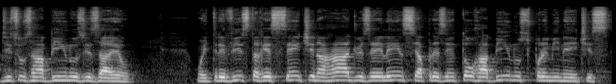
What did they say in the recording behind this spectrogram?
disse os rabinos de Israel. Uma entrevista recente na rádio israelense apresentou rabinos proeminentes,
